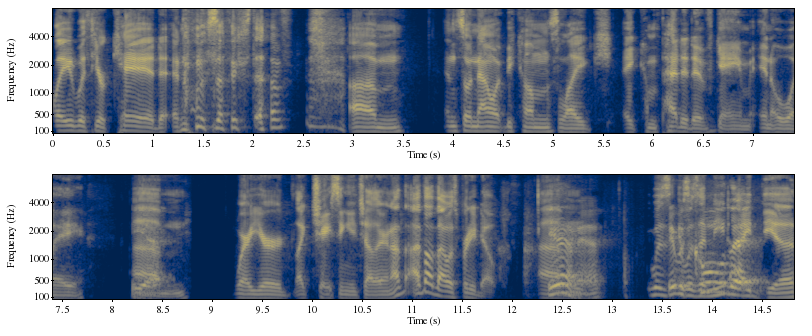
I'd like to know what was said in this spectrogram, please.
played with your kid and all this other stuff. Um, and so now it becomes like a competitive game in a way, yeah. um, where you're like chasing each other. And I, I thought that was pretty dope. Um, yeah, man. It was, It it was was, a neat that- idea.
